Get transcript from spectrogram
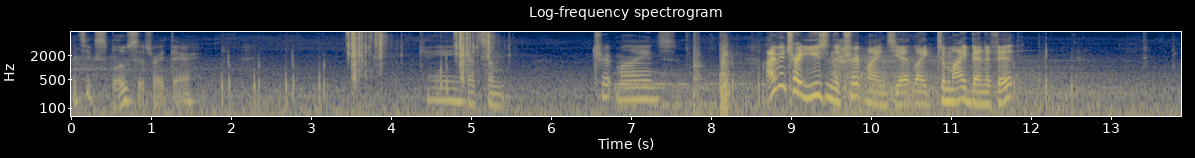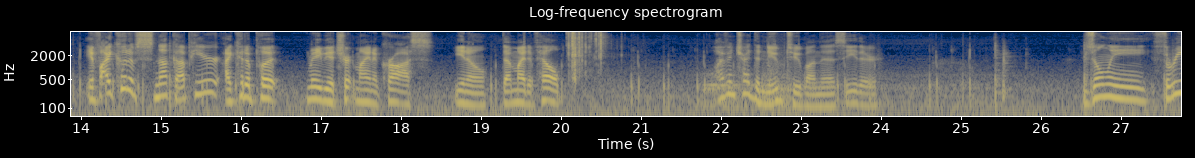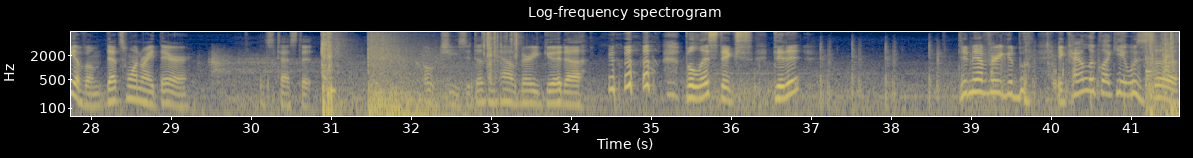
That's explosives right there. Okay, got some trip mines. I haven't tried using the trip mines yet, like, to my benefit. If I could have snuck up here, I could have put maybe a trip mine across, you know, that might have helped. Oh, I haven't tried the noob tube on this either. There's only three of them. That's one right there. Let's test it. Oh, jeez, it doesn't have very good uh, ballistics, did it? Didn't have very good. It kind of looked like it was uh,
